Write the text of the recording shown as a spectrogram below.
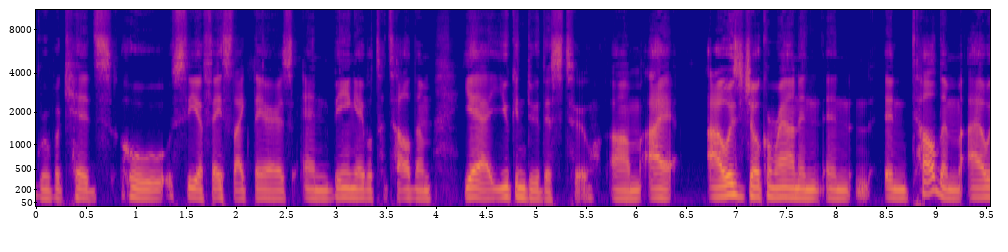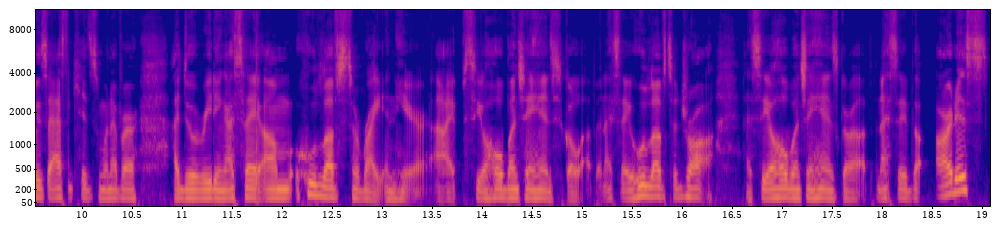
group of kids who see a face like theirs and being able to tell them, yeah, you can do this too. Um, I, I always joke around and, and and tell them. I always ask the kids whenever I do a reading. I say, um, "Who loves to write in here?" I see a whole bunch of hands go up, and I say, "Who loves to draw?" I see a whole bunch of hands go up, and I say, "The artists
